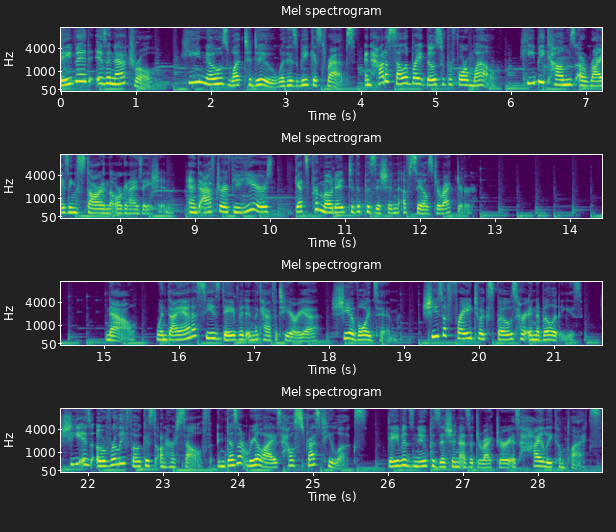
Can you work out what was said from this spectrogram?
David is a natural. He knows what to do with his weakest reps and how to celebrate those who perform well. He becomes a rising star in the organization, and after a few years, gets promoted to the position of sales director. Now, when Diana sees David in the cafeteria, she avoids him. She's afraid to expose her inabilities. She is overly focused on herself and doesn't realize how stressed he looks. David's new position as a director is highly complex,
